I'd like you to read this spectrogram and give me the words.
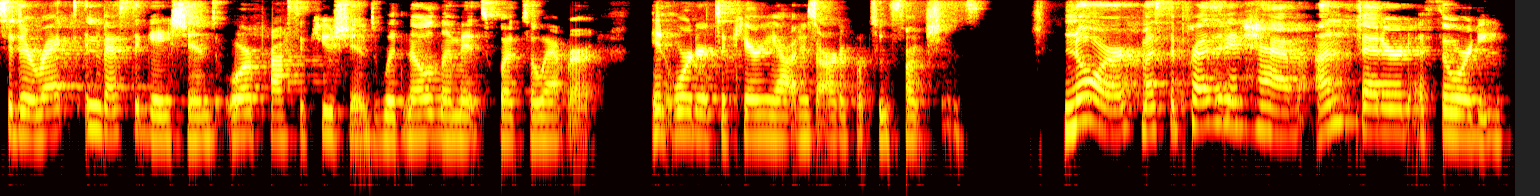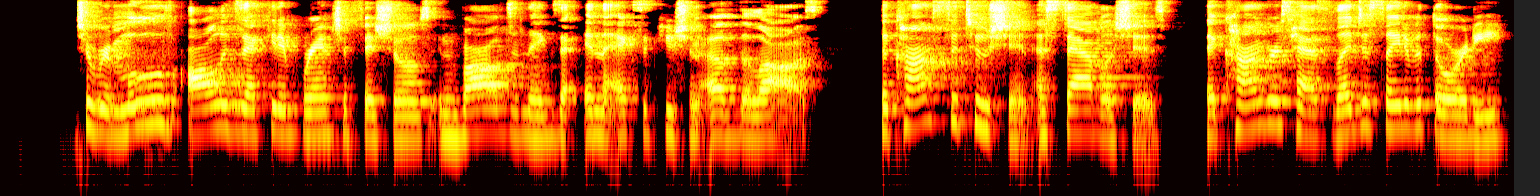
to direct investigations or prosecutions with no limits whatsoever in order to carry out his Article 2 functions. Nor must the president have unfettered authority to remove all executive branch officials involved in the, exe- in the execution of the laws. The Constitution establishes that Congress has legislative authority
